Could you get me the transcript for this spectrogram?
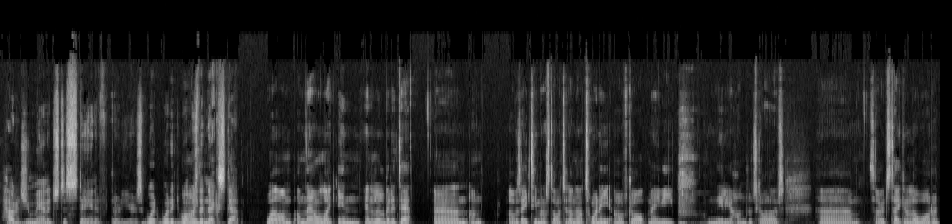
How did you manage to stay in it for 30 years? What what did what was the next step? Well, I'm I'm now like in in a little bit of debt, and I'm I was 18 when I started. I'm now 20. I've got maybe pff, nearly 100 skydives. Um, so it's taken a little while to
